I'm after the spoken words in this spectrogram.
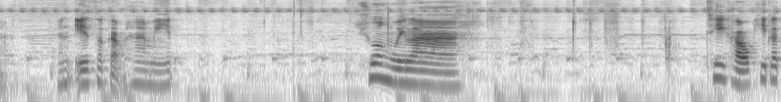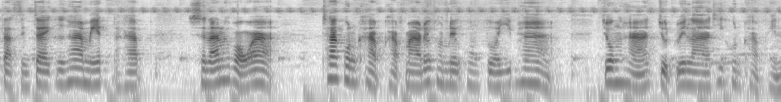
5 นั้น s เท่ากับ 5 เมตร ช่วงเวลา ที่เขาคิดและตัดสินใจคือ 5 เมตรนะครับ ฉะนั้นเขาบอกว่าถ้าคนขับขับมาด้วยความเร็วคงตัว 25 จงหาจุดเวลาที่คนขับเห็น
